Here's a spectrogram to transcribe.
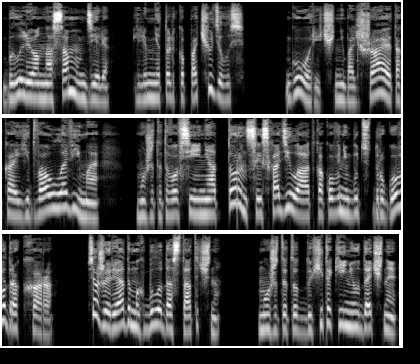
Был ли он на самом деле, или мне только почудилось? Горечь, небольшая, такая едва уловимая. Может, это вовсе и не от Торренса исходило, а от какого-нибудь другого Дракхара. Все же рядом их было достаточно. Может, это духи такие неудачные,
